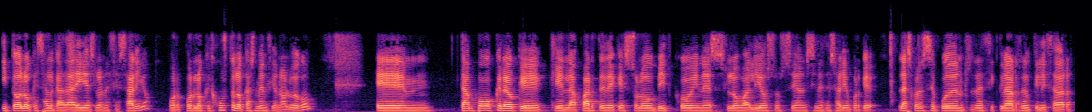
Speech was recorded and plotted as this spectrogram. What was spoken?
y todo lo que salga de ahí es lo necesario, por, lo que justo lo que has mencionado luego. Em, tampoco creo que, la parte de que solo Bitcoin es lo valioso sea en sí necesario porque las cosas se pueden reciclar, reutilizar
